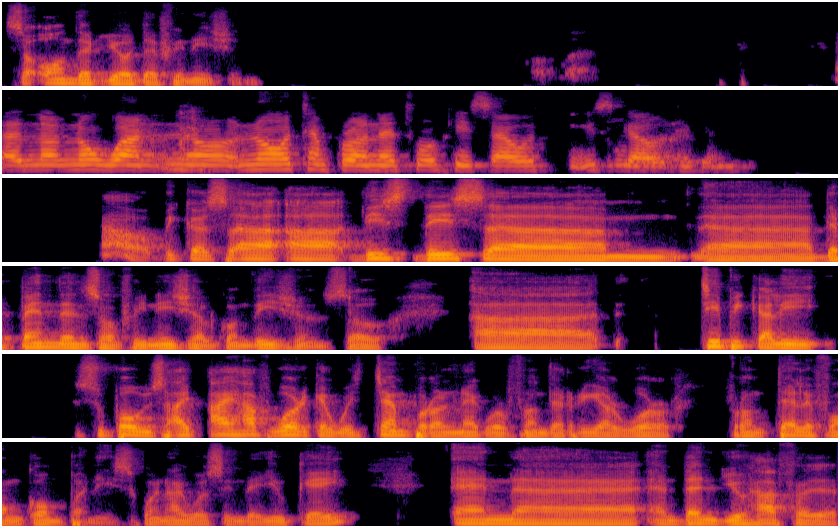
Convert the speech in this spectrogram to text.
So under your definition, Uh, no, no one, no, no temporal network is out, is chaotic. no, because uh, uh, this this um, uh, dependence of initial conditions. So uh, typically, suppose I, I have worked with temporal network from the real world from telephone companies when I was in the UK. And uh, and then you have uh,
